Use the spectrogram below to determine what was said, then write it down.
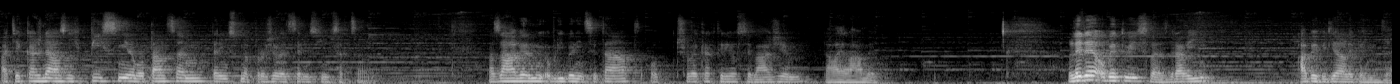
ať je každá z nich písní nebo tancem, který jsme prožili celým svým srdcem. Na závěr můj oblíbený citát od člověka, kterého si vážím, Dalaj Lámy. Lidé obětují své zdraví, aby vydělali peníze.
